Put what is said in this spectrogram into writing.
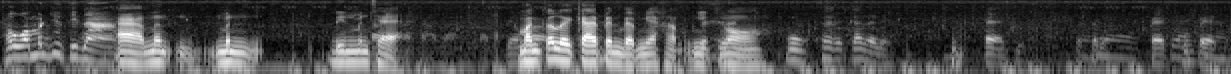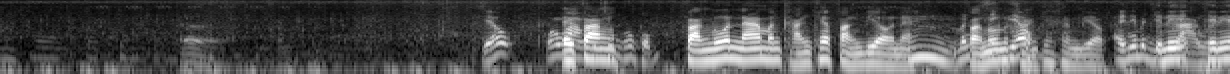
เพราะว่ามันอยู่ที่นาอ่ามันมันดินมันแฉะมันก็เลยกลายเป็นแบบเนี้ยครับหงิกงอ ปลูกแค่กันเลยแปดแปดคูณแปดเออ เดี๋ยวว่างไอ้ๆฟังประชุมของผม ฝั่งนู้นน้ำมันขังแค่ฝั่งเดียวนะอืมมันฝั่งนู้นสิ่มันเดียวขังแค่ฝั่งเดียว ไอ้นี่มันอทียู่นี้กลางทีนี้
